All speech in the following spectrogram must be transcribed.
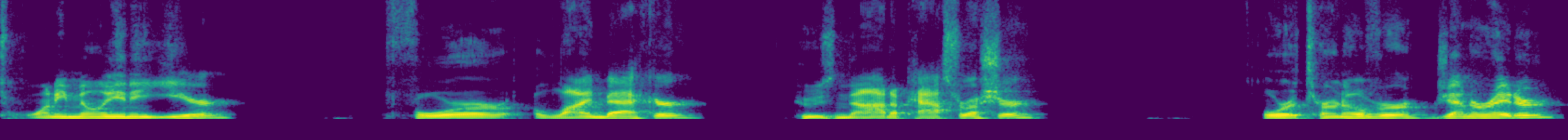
20 million a year for a linebacker who's not a pass rusher or a turnover generator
